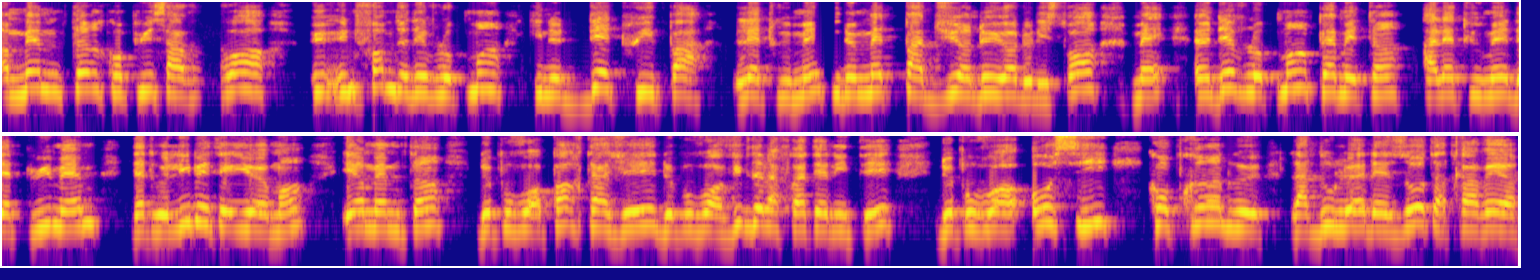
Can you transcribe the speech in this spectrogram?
en même temps qu'on puisse avoir une forme de développement qui ne détruit pas l'être humain, qui ne met pas Dieu en dehors de l'histoire, mais un développement permettant à l'être humain d'être lui-même, d'être libre intérieurement et en même temps de pouvoir partager, de pouvoir vivre de la fraternité, de pouvoir aussi comprendre la douleur des autres à travers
